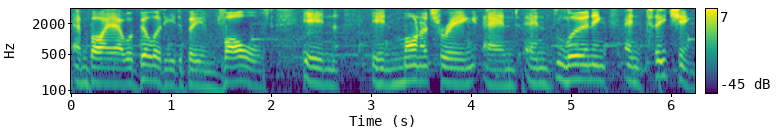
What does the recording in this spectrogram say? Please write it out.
and by our ability to be involved in in monitoring and, and learning and teaching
